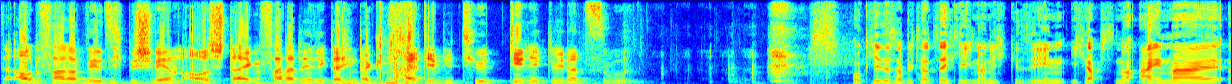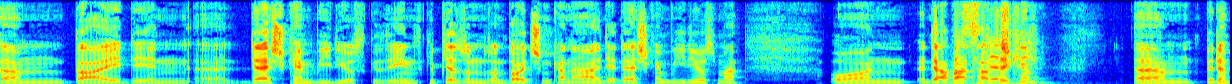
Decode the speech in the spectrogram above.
der Autofahrer will sich beschweren und aussteigen, Vater direkt dahinter knallt ihm die Tür direkt wieder zu. Okay, das habe ich tatsächlich noch nicht gesehen. Ich habe es nur einmal ähm, bei den äh, Dashcam-Videos gesehen. Es gibt ja so einen, so einen deutschen Kanal, der Dashcam-Videos macht. Und da war tatsächlich. Ähm, bitte?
